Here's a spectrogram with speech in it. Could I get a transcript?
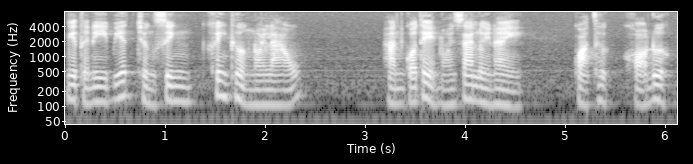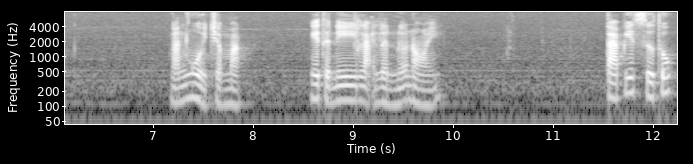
Nghi Thần Y biết trường sinh khinh thường nói láo. Hắn có thể nói ra lời này. Quả thực khó được. Ngắn ngủi trầm mặt Nghe Thần Y lại lần nữa nói, Ta biết sư thúc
